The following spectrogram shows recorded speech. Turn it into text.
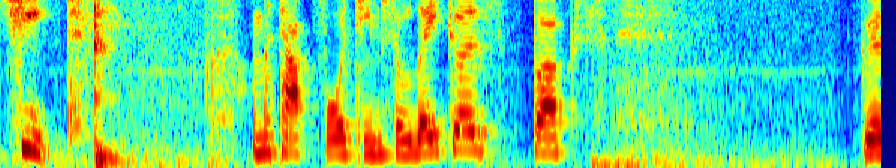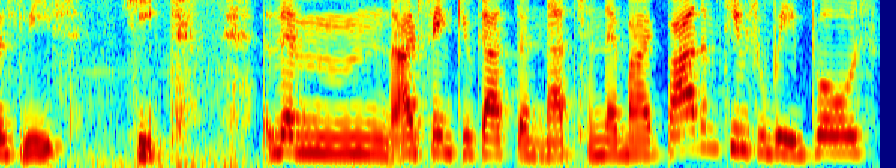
Heat. I'm a top four team. So Lakers, Bucks, Grizzlies, Heat. Then I think you got the Nets, and then my bottom teams will be Bulls,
